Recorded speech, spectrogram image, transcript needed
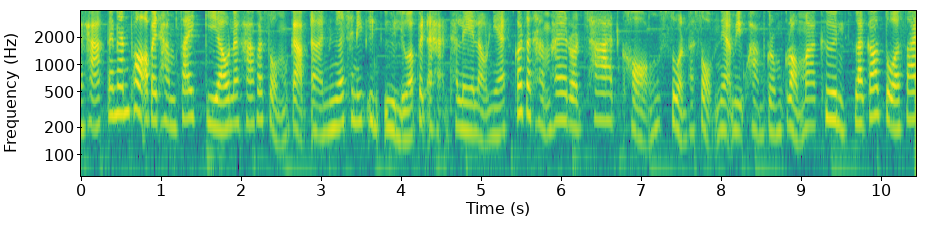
นะคะ ดังนั้นพอเอาไปทำไส้เกี๊ยวนะคะ ผสมกับเนื้อชนิดอื่น ๆ หรือว่าเป็นอาหารทะเลเหล่านี้ก็จะทำให้รสชาติของส่วนผสมเนี่ยมีความกลมกล่อมมากขึ้น แล้วก็ตัวไส้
